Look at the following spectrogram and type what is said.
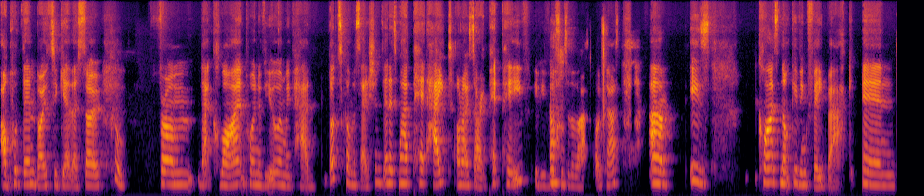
I'll put them both together. So cool. From that client point of view, and we've had lots of conversations, and it's my pet hate. Oh no, sorry, pet peeve. If you've listened oh. to the last podcast, um, is clients not giving feedback and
